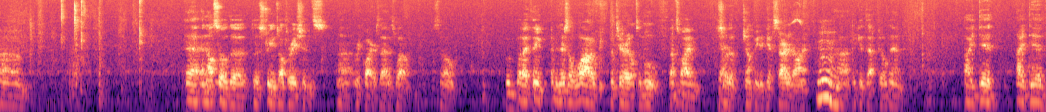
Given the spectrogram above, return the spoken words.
Um, uh, and also the, the streams alterations, uh, requires that as well, so. But I think, I mean, there's a lot of material to move, that's why I'm sort of jumpy to get started on it Hmm, uh, to get that filled in. I did, I did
